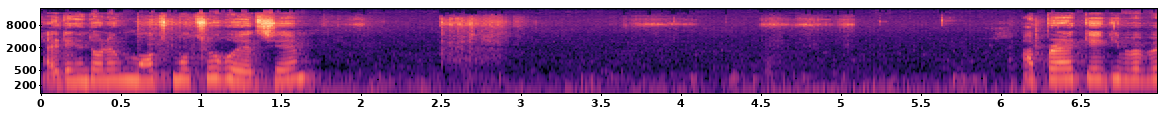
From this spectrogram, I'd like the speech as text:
আর এটা কিন্তু অনেক মচমচও হয়েছে। আপনারা কে কীভাবে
